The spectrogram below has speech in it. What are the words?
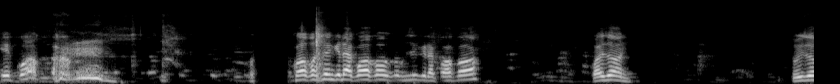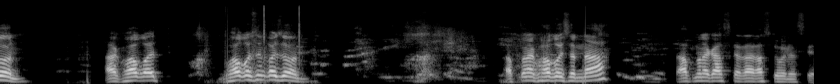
কে ক ক কোশ্চেন কেটা ক ক কোশ্চেন কেটা ক ক কয়জন? দুইজন? আর ঘ কয় ঘ কইছেন কয়জন? আপনারা ঘ কইছেন না? আপনারা কাজ কাজ কাজ করবেন আজকে।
